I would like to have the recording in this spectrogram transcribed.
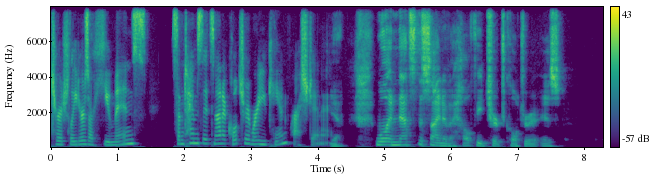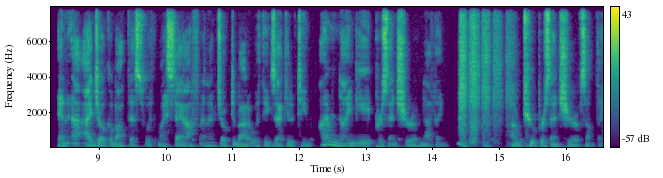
church leaders are humans, sometimes it's not a culture where you can question it. Yeah. Well, and that's the sign of a healthy church culture is, and I joke about this with my staff, and I've joked about it with the executive team. I'm 98% sure of nothing. I'm 2% sure of something,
